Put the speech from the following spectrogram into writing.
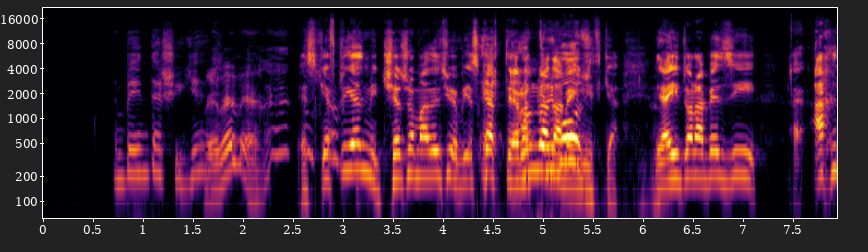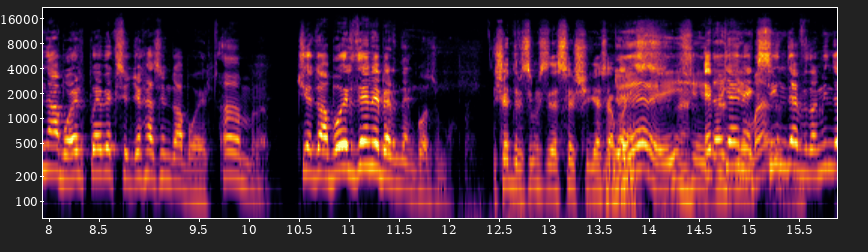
είναι 50.000. Ε, βέβαια. ε, Ε, σκέφτομαι για μητσές ομάδες οι οποίες Ε, καρτερώνουν τα ακριβώς. παιχνίδια. Δηλαδή τώρα παίζει ε, άχνα από ελ που έπαιξε και έχασε το Αποέλ. Α, μπράβο. Και το Αποέλ δεν έπαιρνε κόσμο. Είχε 3.500-4.000 από Ναι, εμάς. ρε, είχε, ήταν Έπιανε γεμάτο.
